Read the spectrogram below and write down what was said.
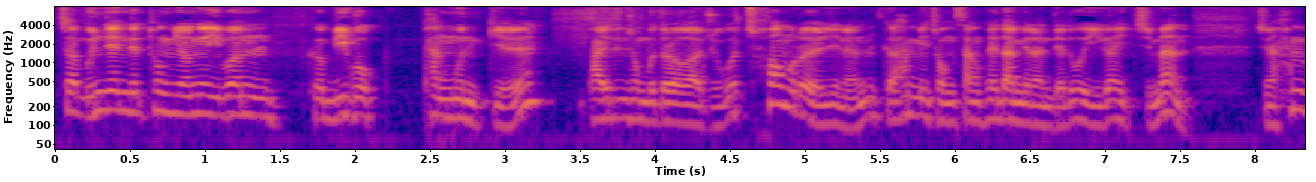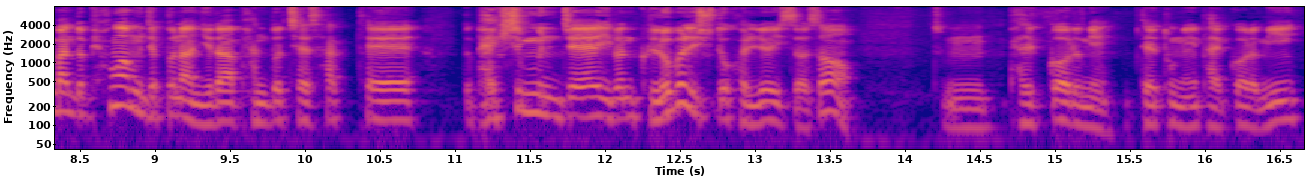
자, 문재인 대통령의 이번 그 미국 방문길 바이든 정부 들어가지고 처음으로 열리는 그 한미 정상회담이라는 데도 의의가 있지만 지금 한반도 평화 문제뿐 아니라 반도체 사태 또 백신 문제 이런 글로벌 이슈도 걸려 있어서 좀 발걸음이 대통령의 발걸음이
